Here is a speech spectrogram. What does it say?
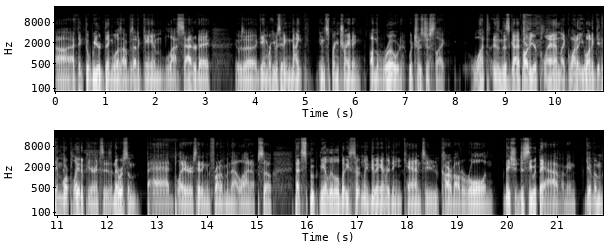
Uh, I think the weird thing was I was at a game last Saturday. It was a, a game where he was hitting ninth in spring training on the road, which was just like what isn't this guy a part of your plan? Like, why don't you want to get him more plate appearances? And there were some bad players hitting in front of him in that lineup, so that spooked me a little. But he's certainly doing everything he can to carve out a role, and they should just see what they have. I mean, give him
